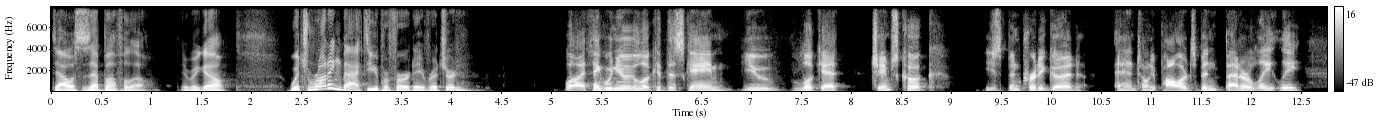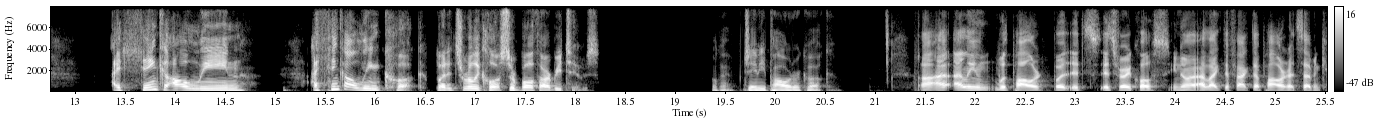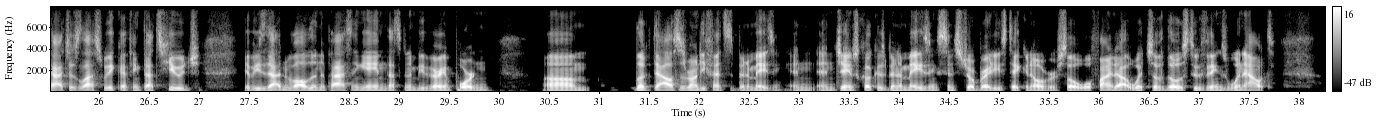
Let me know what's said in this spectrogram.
Dallas is at Buffalo. Here we go. Which running back do you prefer, Dave Richard? Well, I think when you look at this game, you look at James Cook. He's been pretty good, and Tony Pollard's been better lately. I think I'll lean. I think I'll lean Cook, but it's really close. They're both RB twos. Okay. Jamey Pollard or Cook? Uh, I, I lean with Pollard, but it's it's very close. You know, I like the fact that Pollard had seven catches last week. I think that's huge. If he's that involved in the passing game, that's going to be very important. Um, look, Dallas's run defense has been amazing, and and James Cook has been amazing since Joe Brady's taken over. So we'll find out which of those two things win out.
